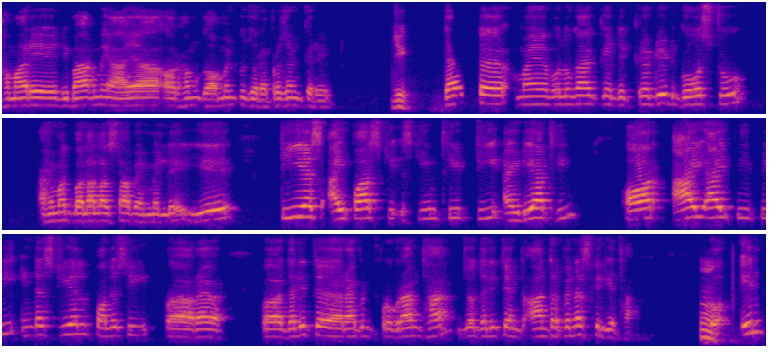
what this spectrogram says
हमारे दिमाग में आया और हम गवर्नमेंट को जो रिप्रेजेंट करें जी। दैट uh, मैं बोलूँगा कि the credit goes to Ahmed Balala साहब एमएलए ये टी एस आई पास की स्कीम थी टी आइडिया थी और I I P P industrial policy Dalit rapid programme था जो दलित आंट्रप्रेनर्स के लिए था हम्म। तो इन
